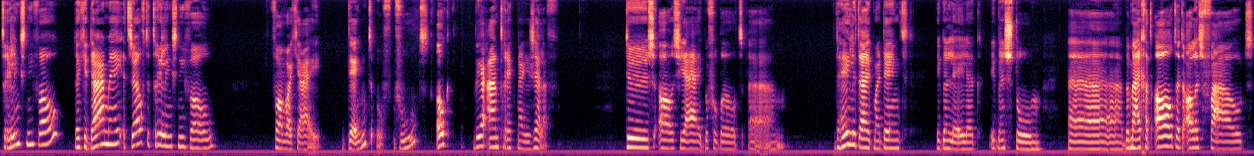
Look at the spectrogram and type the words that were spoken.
trillingsniveau, dat je daarmee hetzelfde trillingsniveau van wat jij denkt of voelt ook weer aantrekt naar jezelf. Dus als jij bijvoorbeeld um, de hele tijd maar denkt: ik ben lelijk, ik ben stom, uh, bij mij gaat altijd alles fout,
